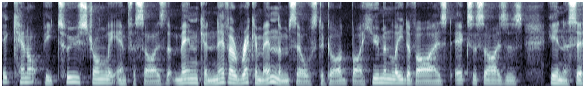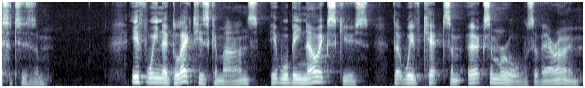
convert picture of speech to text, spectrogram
It cannot be too strongly emphasized that men can never recommend themselves to God by humanly devised exercises in asceticism. If we neglect his commands, it will be no excuse that we've kept some irksome rules of our own.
